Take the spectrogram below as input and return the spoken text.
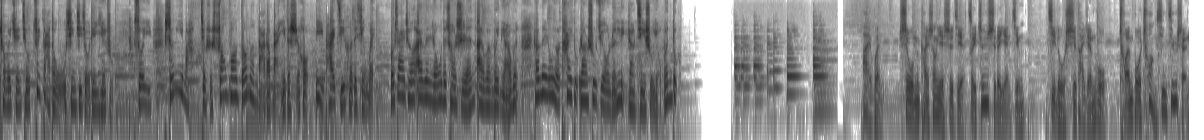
成为全球最大的五星级酒店业主。所以，生意嘛，就是双方都能达到满意的时候，一拍即合的行为。我是爱成爱问人物的创始人，爱问为你而问，让内容有态度，让数据有伦理，让技术有温度。爱问是我们看商业世界最真实的眼睛，记录时代人物。传播创新精神，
